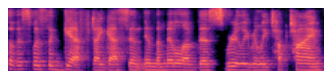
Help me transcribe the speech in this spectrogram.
so this was the gift, I guess, in, in the middle of this really, really tough time.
